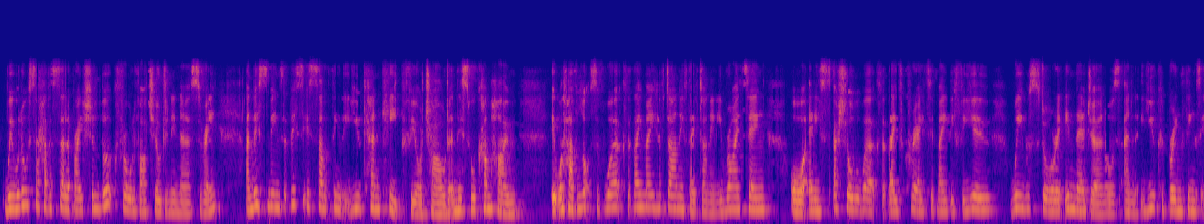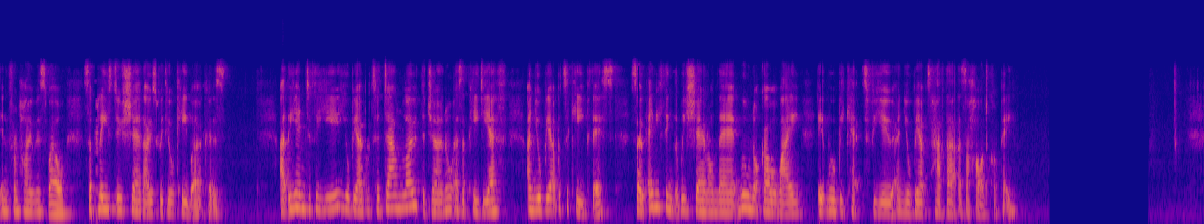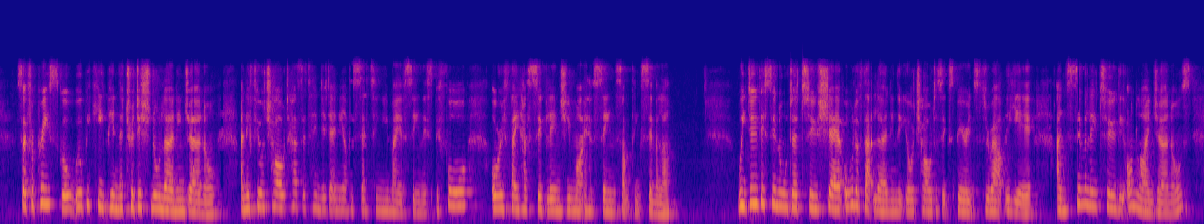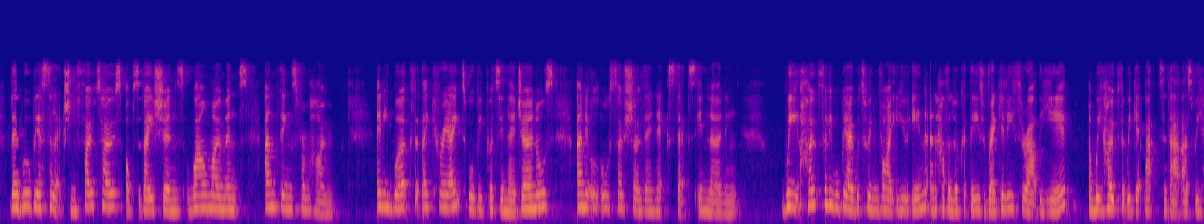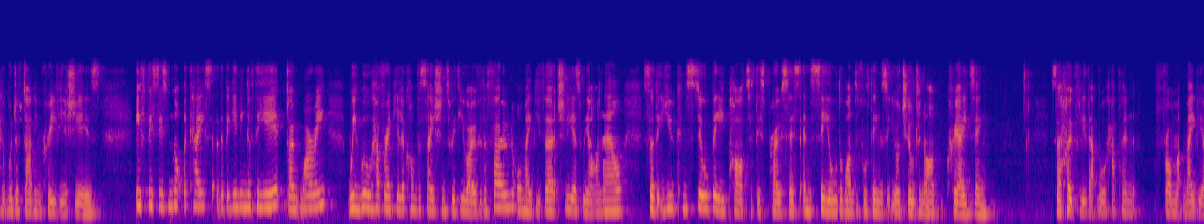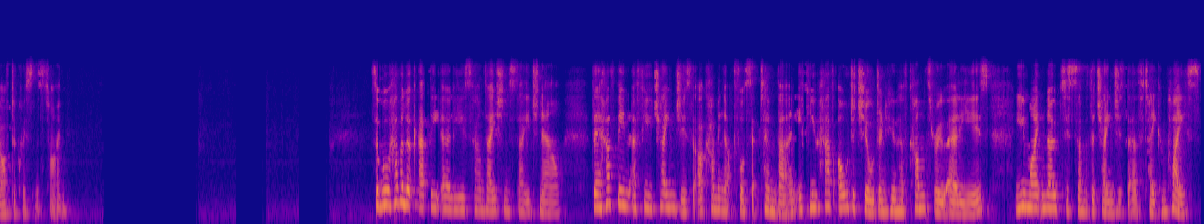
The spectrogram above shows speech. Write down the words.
We will also have a celebration book for all of our children in nursery, and this means that this is something that you can keep for your child and this will come home. It will have lots of work that they may have done if they've done any writing or any special work that they've created maybe for you. We will store it in their journals and you could bring things in from home as well. So please do share those with your key workers. At the end of the year, you'll be able to download the journal as a PDF and you'll be able to keep this. So anything that we share on there will not go away. It will be kept for you and you'll be able to have that as a hard copy. So for preschool, we'll be keeping the traditional learning journal. And if your child has attended any other setting, you may have seen this before, or if they have siblings, you might have seen something similar. We do this in order to share all of that learning that your child has experienced throughout the year. And similarly to the online journals, there will be a selection of photos, observations, wow moments and things from home. Any work that they create will be put in their journals and it will also show their next steps in learning. We hopefully will be able to invite you in and have a look at these regularly throughout the year and we hope that we get back to that as we would have done in previous years. If this is not the case at the beginning of the year, don't worry. We will have regular conversations with you over the phone or maybe virtually as we are now, so that you can still be part of this process and see all the wonderful things that your children are creating. So hopefully that will happen from maybe after Christmas time. So we'll have a look at the early years foundation stage now. There have been a few changes that are coming up for September and if you have older children who have come through early years, you might notice some of the changes that have taken place.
